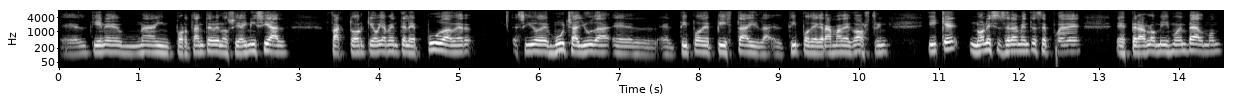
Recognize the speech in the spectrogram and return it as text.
Él tiene una importante velocidad inicial, factor que obviamente le pudo haber sido de mucha ayuda el, tipo de pista y el tipo de grama de Gulfstream, y que no necesariamente se puede esperar lo mismo en Belmont,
